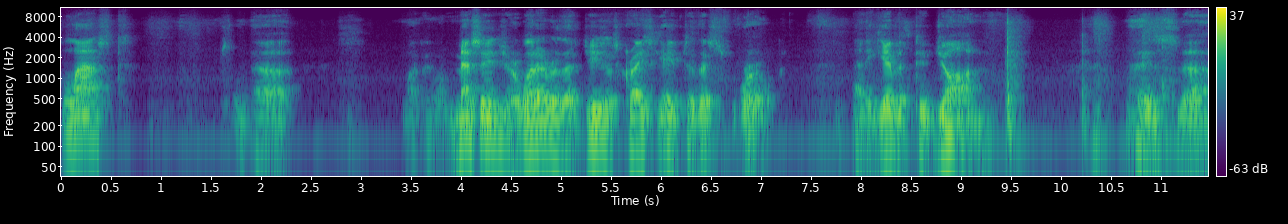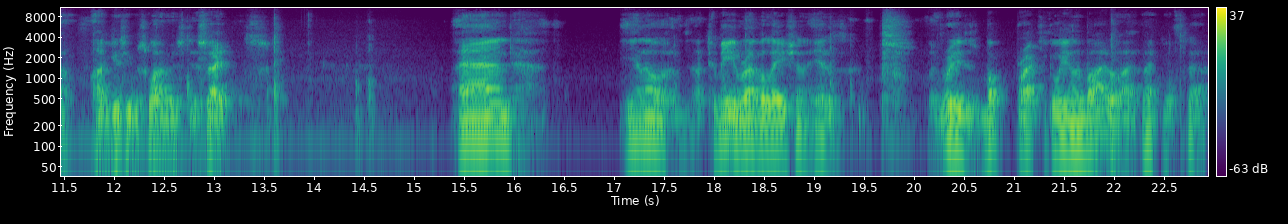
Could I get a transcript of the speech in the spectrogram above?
last uh, message or whatever that Jesus Christ gave to this world. And he gave it to John his, uh, I guess he was one of his disciples. And, you know, to me, Revelation is the greatest book practically in the Bible, I think. It's, uh,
